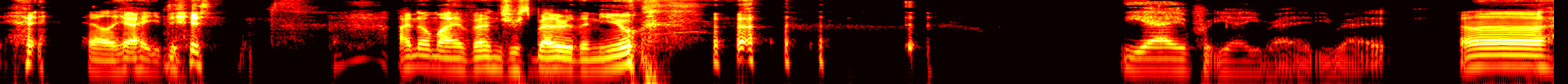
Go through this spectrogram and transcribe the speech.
hell yeah, you did. I know my Avengers better than you. Yeah, you pr- yeah, you're right. You're right. Uh,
